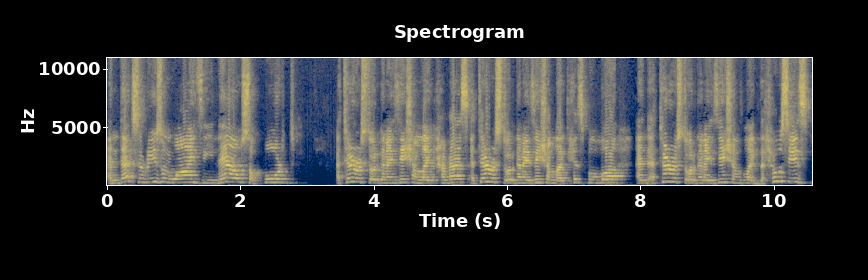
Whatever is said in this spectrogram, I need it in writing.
And that's the reason why they now support a terrorist organization like Hamas, a terrorist organization like Hezbollah, and a terrorist organization like the Houthis,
